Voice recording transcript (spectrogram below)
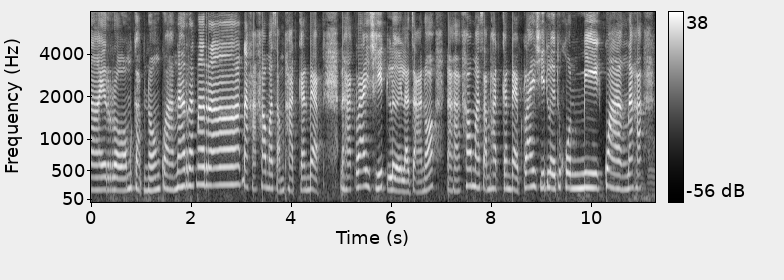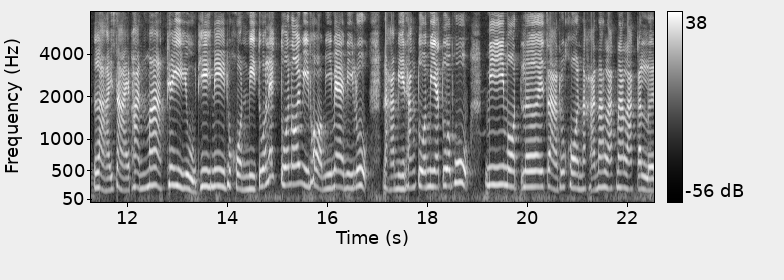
ลายล้อมกับน้องกวางน่ารักน่ารักนะคะ เข้ามาสัมผัสกันแบบนะคะใกล้ชิดเลยละจ้าเนาะนะคะเข้ามาสัมผัสกันแบบใกล้ชิดเลยทุกคนมีกวางนะคะ หลายสายพันธุ์มากที่อยู่ที่นี่ทุกคนมีตัวเล็กตัวน้อยมีพ่อมีแม่มีลูกนะคะ มีทั้งตัวเมียตัวผู้มีหมดเลยจ้าทุกคนนะคะ น่ารักน่ารักกันเลย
